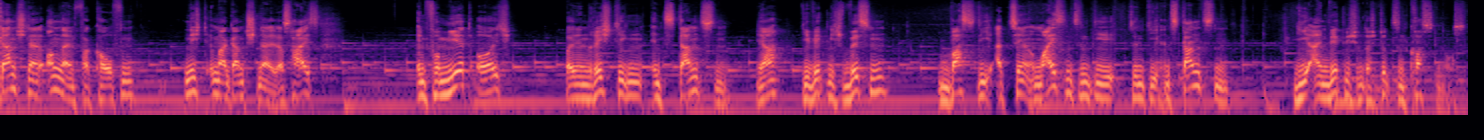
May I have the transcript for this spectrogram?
ganz schnell online verkaufen nicht immer ganz schnell. Das heißt, informiert euch bei den richtigen Instanzen, ja, die wirklich wissen, was die erzählen. Und meistens sind die, sind die Instanzen, die einen wirklich unterstützen, kostenlos.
